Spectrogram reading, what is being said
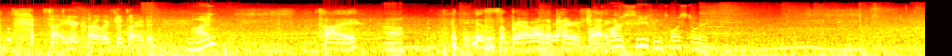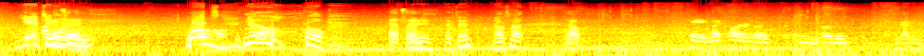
helmet. so your car looks retarded. Mine? Ty. Oh. He has a sombrero and a pirate flag. RC from Toy Story. Yeah, I teamwork. was in. in. What? Oh. No. Oh, That's it in. in. That's in? No, it's not. No. Okay, my cars are freaking garbage. Get out of here.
